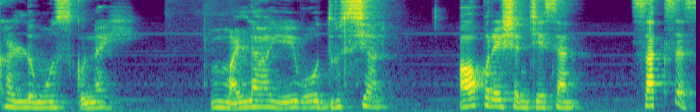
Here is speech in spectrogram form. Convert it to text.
కళ్ళు మూసుకున్నాయి. మళ్ళా ఏవో దృశ్యాలు. ఆపరేషన్ చేశాను. సక్సెస్.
